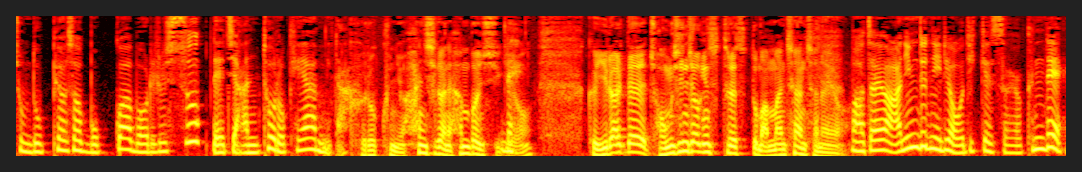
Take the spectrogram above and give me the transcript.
좀 높여서 목과 머리를 쑥 내지 않도록 해야 합니다. 그렇군요. 한 시간에 한 번씩이요. 네. 그 일할 때 정신적인 스트레스도 만만치 않잖아요. 맞아요. 안 힘든 일이 어디 있겠어요. 근데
